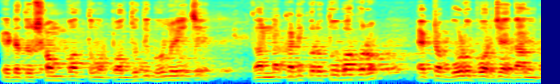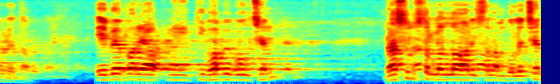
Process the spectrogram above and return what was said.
এটা তো সম্পদ, তোমার পদ্ধতি ভুল হয়েছে। কান্নাকাটি করো, তোবা করো, একটা বড় পর্যায়ে দান করে দাও। এ ব্যাপারে আপনি কীভাবে বলছেন? রাসুল সাল্লাহ আলি সাল্লাম বলেছেন,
